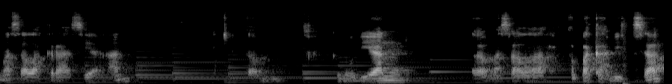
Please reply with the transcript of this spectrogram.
masalah kerahasiaan, kemudian uh, masalah apakah bisa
